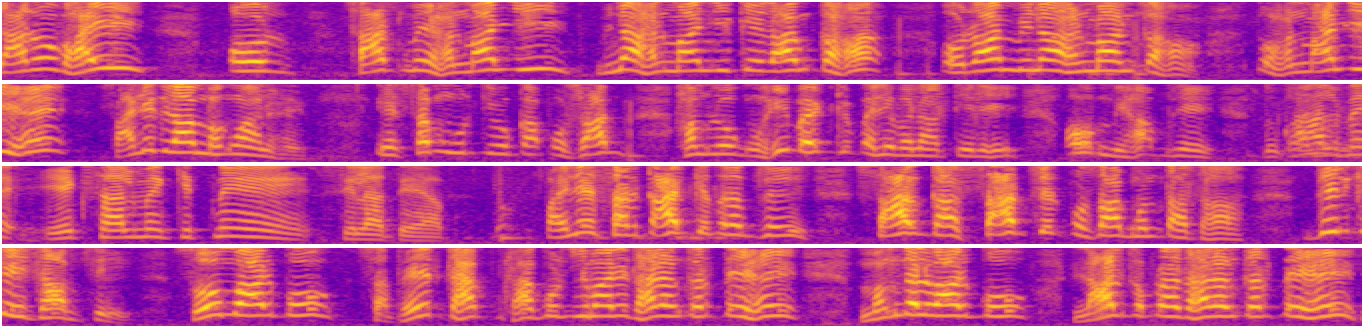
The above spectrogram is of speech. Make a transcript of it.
चारों भाई और साथ में हनुमान जी, बिना हनुमान जी के राम कहाँ और राम बिना हनुमान कहाँ। तो हनुमान जी हैं शालिग्राम भगवान है। ये सब मूर्तियों का पोशाक हम लोग वहीं बैठ के पहले बनाते रहे। और यहाँ अपने दुकान में एक साल में कितने सिलाते हैं आप? पहले सरकार की तरफ़ से साल का सात सेट पोशाक बनता था। दिन के हिसाब से सोमवार को सफ़ेद ठाक- ठाकुर जी हमारे धारण करते हैं मंगलवार को लाल कपड़ा धारण करते हैं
